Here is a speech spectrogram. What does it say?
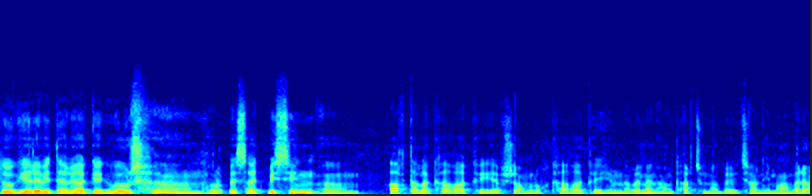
Դուք երևի տեղյակ եք, որ որպես այդպեսին Ախտալա քաղաքը եւ Շամլուխ քաղաքը հիմնվել են հանքարդյունաբերության հիման վրա։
